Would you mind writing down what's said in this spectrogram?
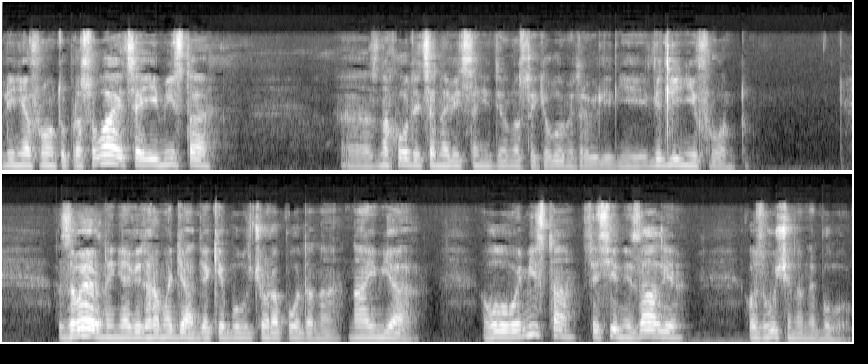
лінія фронту просувається і місто е, знаходиться на відстані 90 кілометрів від лінії, фронту. Звернення від громадян, яке було вчора подано на ім'я голови міста, в сесійній залі озвучено не було.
